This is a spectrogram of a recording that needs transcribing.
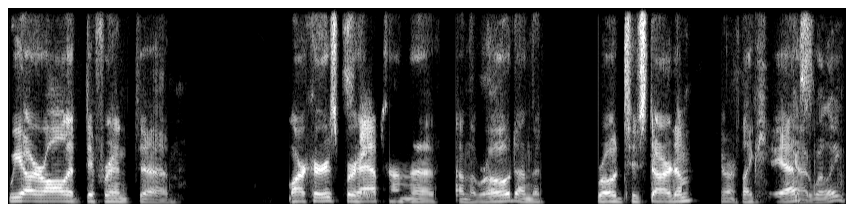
we are all at different uh, markers, perhaps on the on the road, on the road to stardom. Sure, like yes, God willing.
